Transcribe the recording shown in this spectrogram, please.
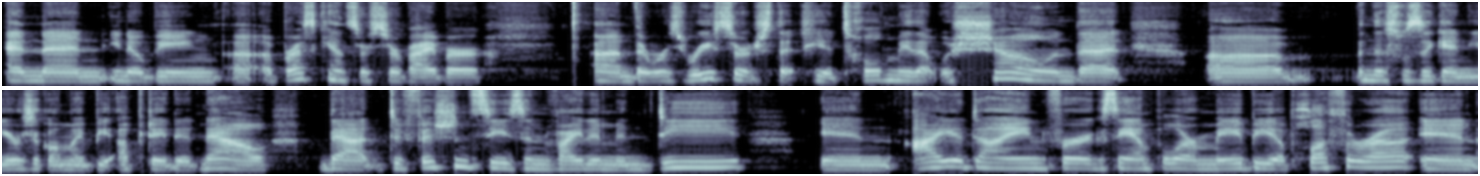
And then you know, being a, a breast cancer survivor, um, there was research that he had told me that was shown that, um, and this was again years ago, might be updated now, that deficiencies in vitamin D, in iodine, for example, or maybe a plethora in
